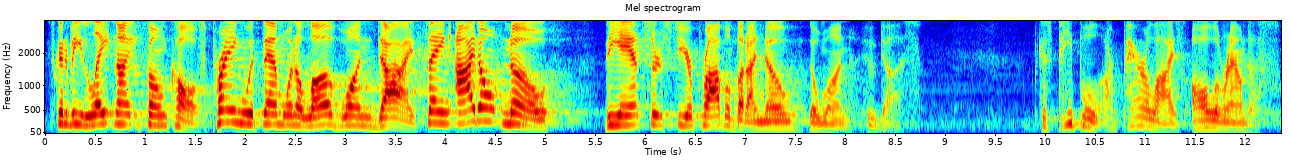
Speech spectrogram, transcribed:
It's going to be late night phone calls, praying with them when a loved one dies, saying, I don't know the answers to your problem, but I know the one who does. Because people are paralyzed all around us,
